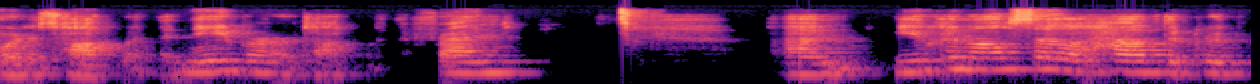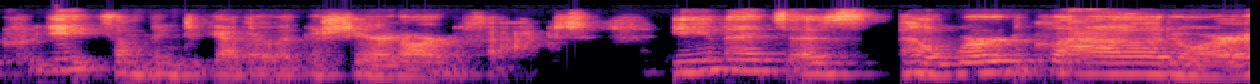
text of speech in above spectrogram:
or to talk with a neighbor or talk with a friend. Um, you can also have the group create something together, like a shared artifact, even as a word cloud or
